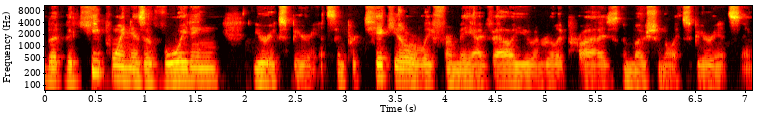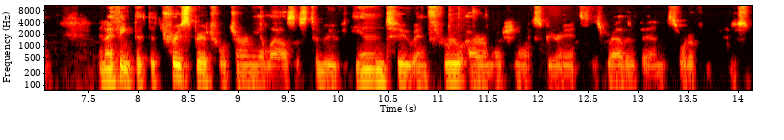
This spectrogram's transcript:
but the key point is avoiding your experience, and particularly for me, I value and really prize emotional experiencing. And I think that the true spiritual journey allows us to move into and through our emotional experiences rather than sort of just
